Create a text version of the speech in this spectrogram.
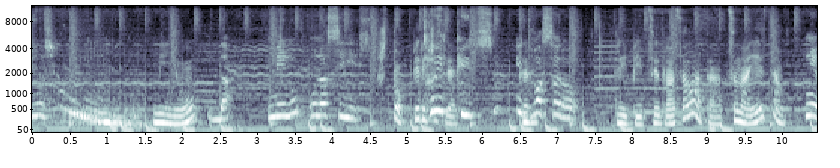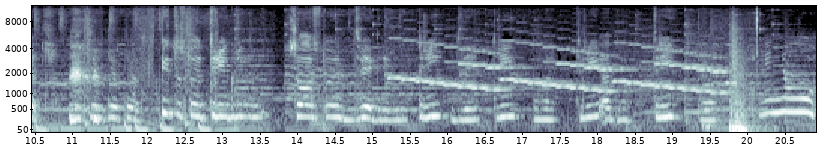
Получилось. Меню. Да. Меню у нас есть. Что? Три Перечислять. пиццы и Три. два салата. Три пиццы и два салата. Цена есть там? Нет, нет, нет, нет, нет. Пицца стоит 3 гривны, салат стоит 2 гривны. 3, 2, 3, давай. 3, 1, 3, 2. Меню.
